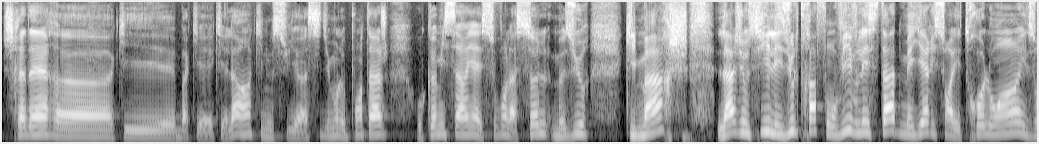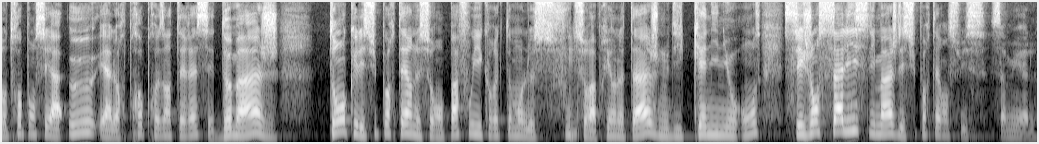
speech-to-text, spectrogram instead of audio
Schrader, euh, qui, bah, qui, est, qui est là, hein, qui nous suit assidûment le pointage au commissariat est souvent la seule mesure qui marche. Là, j'ai aussi les ultras font vivre les stades, mais hier, ils sont allés trop loin. Ils ont trop pensé à eux et à leurs propres intérêts. C'est dommage. Tant que les supporters ne seront pas fouillés correctement, le foot sera pris en otage, nous dit Kenigno 11. Ces gens salissent l'image des supporters en Suisse, Samuel.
